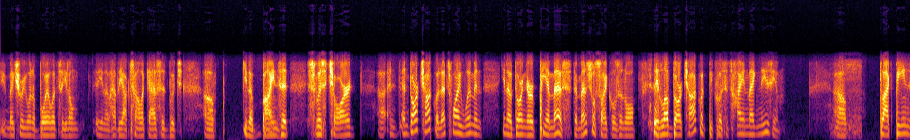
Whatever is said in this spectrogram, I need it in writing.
you make sure you want to boil it so you don't you know have the oxalic acid which uh, you know binds it. Swiss chard uh, and and dark chocolate. That's why women you know, during their PMS, their menstrual cycles and all, they love dark chocolate because it's high in magnesium. Uh, black beans,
